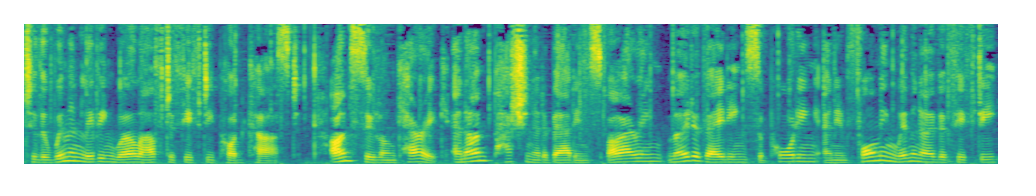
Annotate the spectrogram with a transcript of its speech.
to the Women Living Well After 50 podcast. I'm Sue Loncaric and I'm passionate about inspiring, motivating, supporting, and informing women over 50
